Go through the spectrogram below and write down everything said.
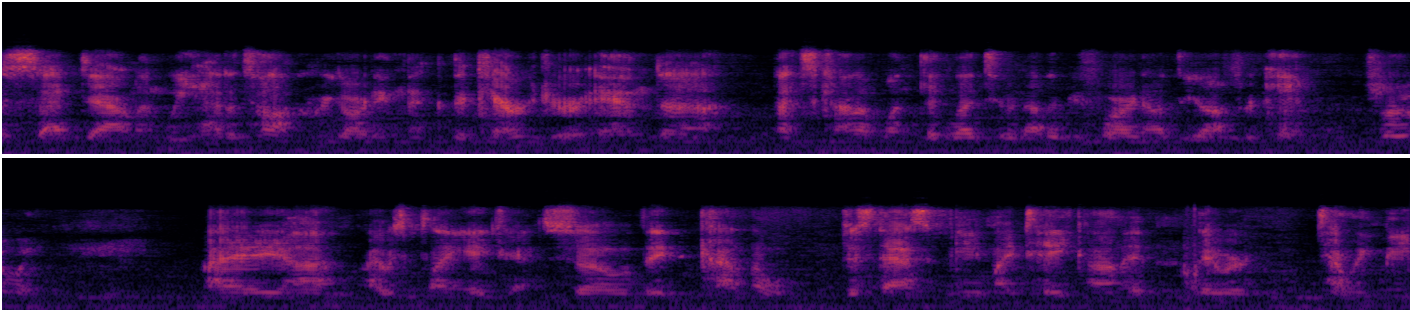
sat down, and we had a talk regarding the, the character. And uh, that's kind of one thing led to another before I know it, the offer came through, and I uh, I was playing Adrian. So they kind of just asked me my take on it, and they were telling me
